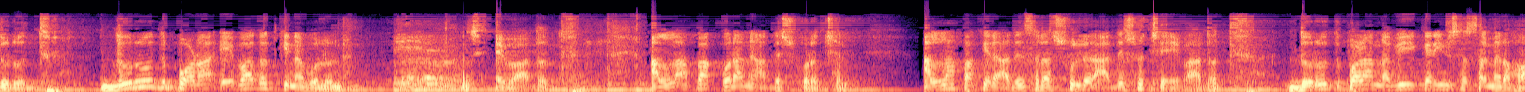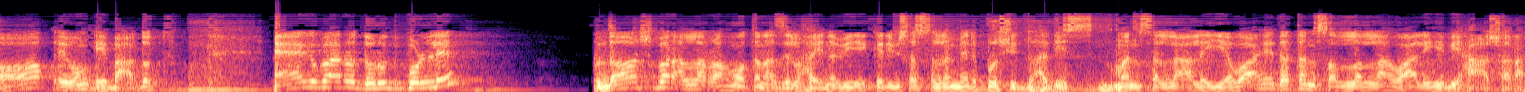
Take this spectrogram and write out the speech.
দুরুদ। দুরুদ পড়া এবাদত কিনা বলুন? আচ্ছা, এবাদত। আল্লাহ পাক কোরআনে আদেশ করেছেন। আল্লাহ পাকের আদেশ, রাসুলের আদেশ হচ্ছে এবাদত দরুদ পড়া নবী করিম সাসামের হক এবং এবাদত একবারও দরুদ পড়লে দশ বার আল্লাহ রহমত নাজিল হয়। নবী করিম সাল্লামের প্রসিদ্ধ হাদিস মনসাল্লাহ আলাইয়া ওয়াহেদাতান সাল্লাহ আলহি বিহা আশারা।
